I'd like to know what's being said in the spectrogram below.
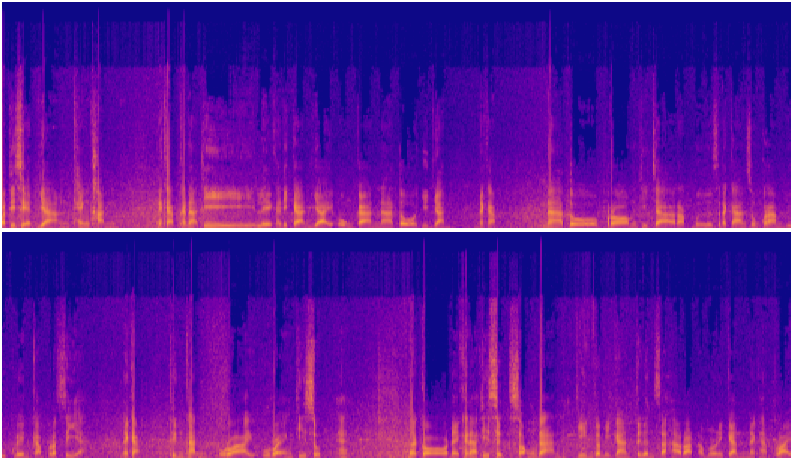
ปฏิเสธอย่างแข็งขันนะครับขณะที่เลขาธิการใหญ่องค์การนาโตยืนยันนะครับนาโตพร้อมที่จะรับมือสถานการณ์สงครามยูเครนกับรัสเซียนะครับถึงขั้นร้ายแรงที่สุดฮะ แล้วก็ในขณะที่ศึกสองด้าน จีนก็มีการเตือนสหรัฐอเมริกันนะครับปลาย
